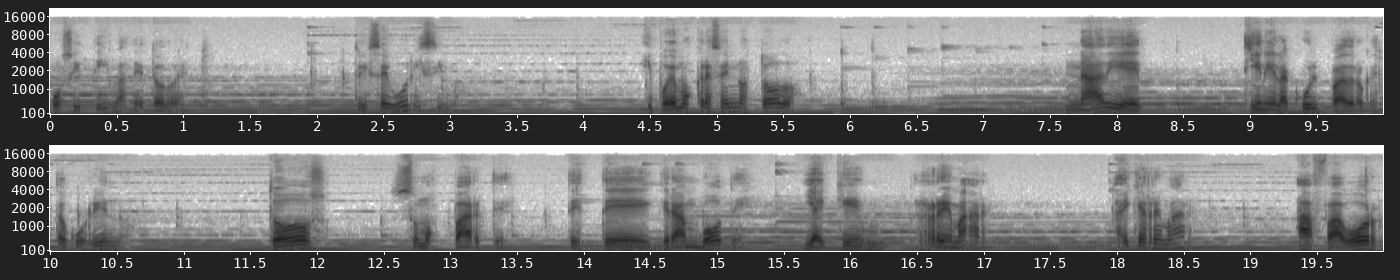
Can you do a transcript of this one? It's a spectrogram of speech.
positivas de todo esto. Estoy segurísimo. Y podemos crecernos todos. Nadie tiene la culpa de lo que está ocurriendo. Todos somos parte de este gran bote y hay que remar. Hay que remar a favor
